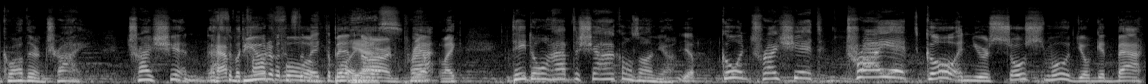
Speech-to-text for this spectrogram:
go out there and try. Try shit. That's Have the, the confidence beautiful to of make the play. Bednar Yes. and Pratt. Yep. Like, they don't have the shackles on you. Yep. Go and try shit. Try it. Go. And you're so smooth, you'll get back.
